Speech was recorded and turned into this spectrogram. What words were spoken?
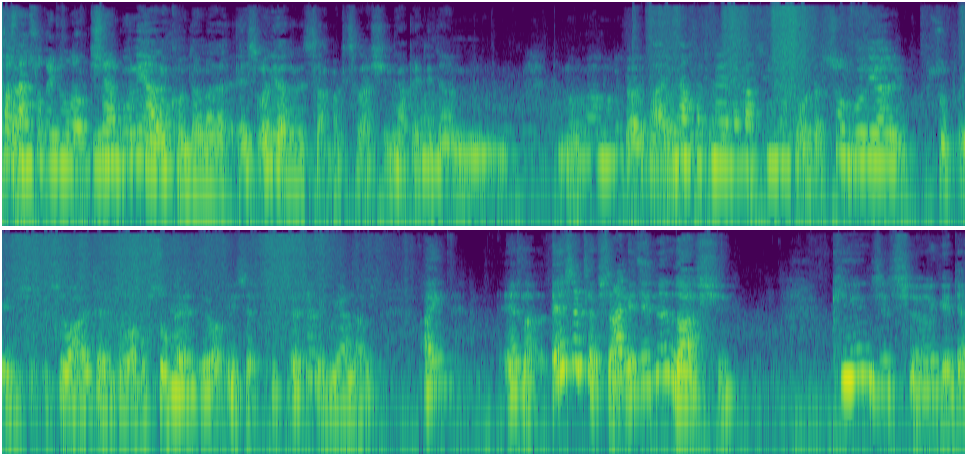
ხოსთან სუყიდულობდი რა სულგუნი არ აქონდა მაგრამ ეს ყველი არის სამაქცრაში ნაყიდი და ნორმალური კარგი აი ნახოთ მე მეგავსინჯა ხო და სულგუნი არის სუა ეთერგუა სუპერიო ისეთი ეთერი გვიან არის. აი ეხლა ესეთებს აღიძინე ლაში კინჯიც კიდე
